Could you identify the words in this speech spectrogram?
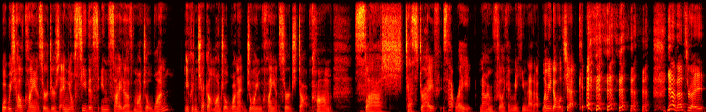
What we tell client surgers, and you'll see this inside of module one. You can check out module one at joinclientsurge.com slash test drive. Is that right? Now I feel like I'm making that up. Let me double check. yeah, that's right.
